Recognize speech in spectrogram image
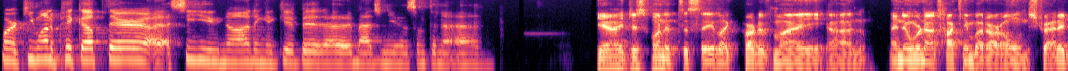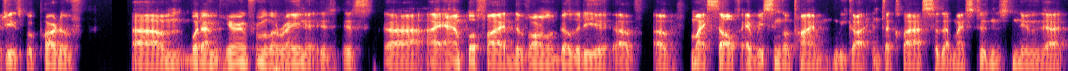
Mark, you want to pick up there? I see you nodding a good bit. I imagine you have something to add. Yeah, I just wanted to say like part of my, um, I know we're not talking about our own strategies, but part of um, what I'm hearing from Lorraine is, is uh, I amplified the vulnerability of, of myself every single time we got into class so that my students knew that,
